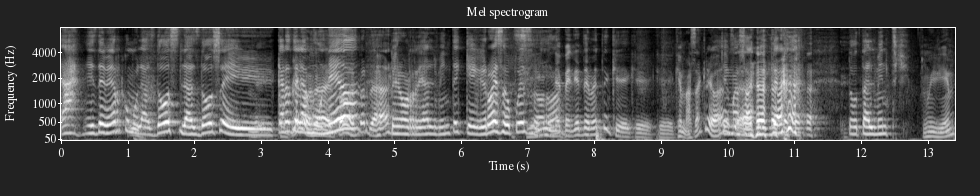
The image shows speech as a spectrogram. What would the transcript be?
ah, es de ver como las dos, las dos eh, caras de la moneda, pero realmente qué grueso pues, Independientemente que, que, que, masacre, ¿verdad? Que masacre, totalmente. Muy bien.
